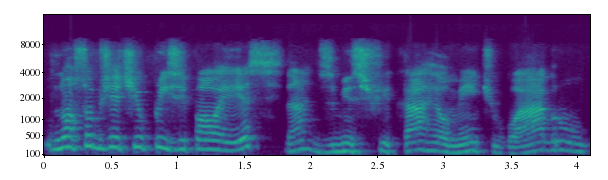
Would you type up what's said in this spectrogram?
nosso objetivo principal é esse, né, desmistificar realmente o agro,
